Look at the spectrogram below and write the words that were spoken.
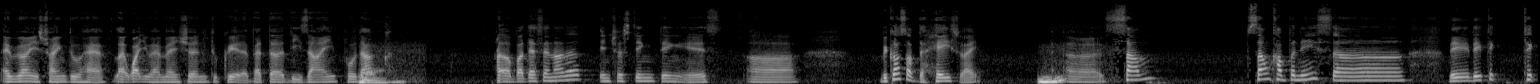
everyone is trying to have like what you have mentioned to create a better design product. Yeah. Uh, but there's another interesting thing is uh, because of the haze, right? Mhm. Uh, some some companies uh, they they take take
